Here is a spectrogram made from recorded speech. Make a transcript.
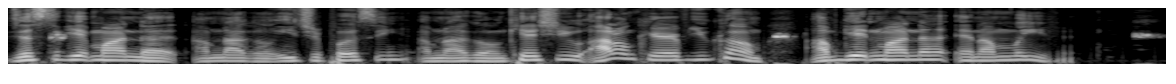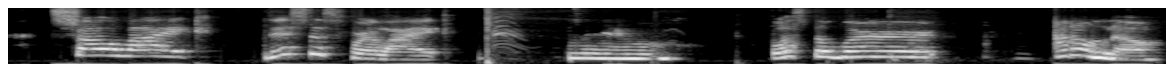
just to get my nut, I'm not gonna eat your pussy. I'm not gonna kiss you. I don't care if you come. I'm getting my nut and I'm leaving. So like this is for like what's the word? I don't know.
